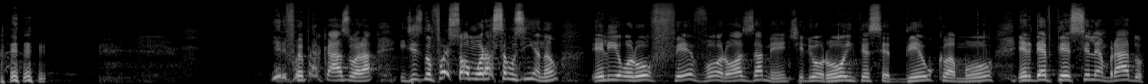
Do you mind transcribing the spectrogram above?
e ele foi para casa orar e disse: não foi só uma oraçãozinha, não. Ele orou fervorosamente, ele orou, intercedeu, clamou. Ele deve ter se lembrado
